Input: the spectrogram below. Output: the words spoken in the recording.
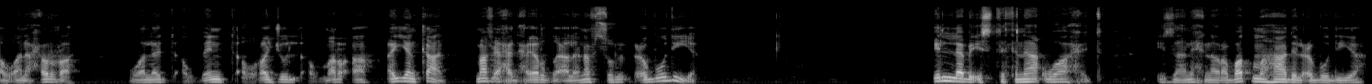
أو أنا حرة. ولد أو بنت أو رجل أو مرأة ايا كان ما في أحد حيرضى على نفسه العبودية. إلا باستثناء واحد. إذا نحن ربطنا هذه العبودية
